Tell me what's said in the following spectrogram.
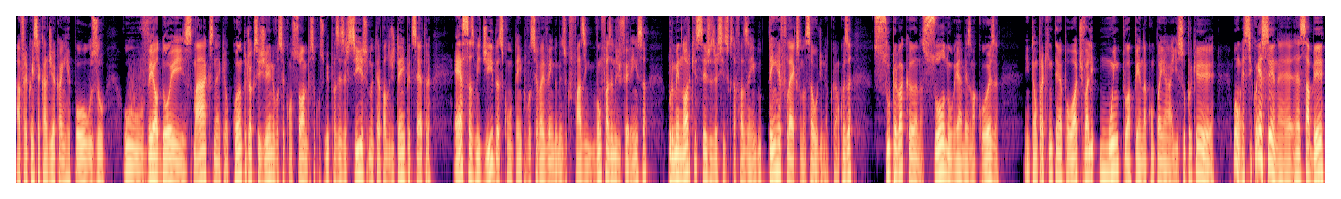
a frequência cardíaca em repouso, o VO2 max, né, que é o quanto de oxigênio você consome você consumir para fazer exercício no intervalo de tempo, etc. Essas medidas, com o tempo, você vai vendo mesmo que fazem, vão fazendo diferença. Por menor que seja o exercício que está fazendo, tem reflexo na saúde, né? É uma coisa super bacana. Sono é a mesma coisa. Então, para quem tem Apple Watch, vale muito a pena acompanhar isso, porque, bom, é se conhecer, né? É saber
